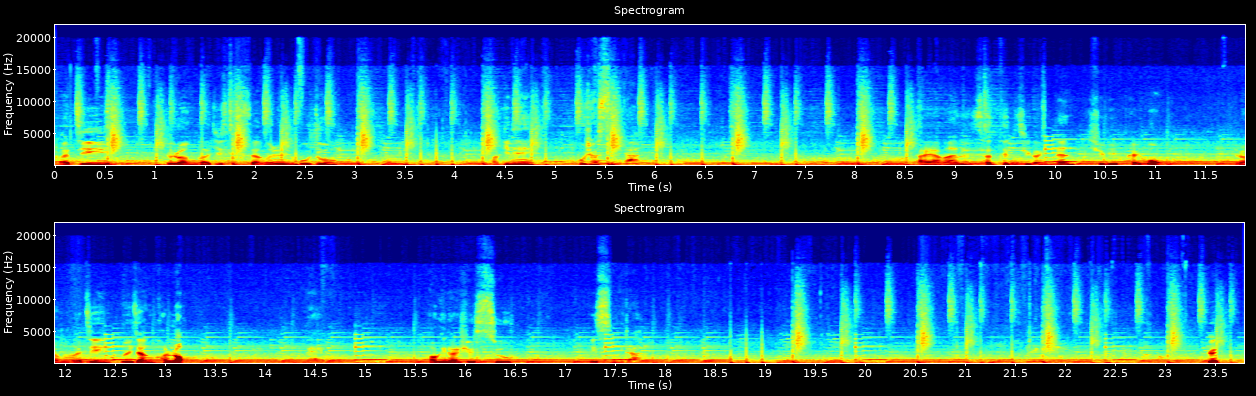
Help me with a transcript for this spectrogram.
그레이까지 열한 가지 색상을 모두 확인해 보셨습니다. 다양한 선택지가 있는 GB80 열한 가지 외장 컬러 네, 확인하실 수 있습니다. 음, 네. 끝.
